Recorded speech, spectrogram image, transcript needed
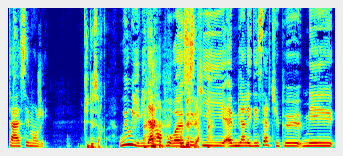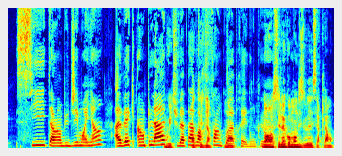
t'as assez mangé. Petit dessert, même. Oui, oui, évidemment, pour euh, ceux qui aiment bien les desserts, tu peux. Mais si t'as un budget moyen, avec un plat, Oui, tu vas pas ah, avoir c'est bien. faim, quoi, Non. après. Donc, euh, Non, c'est de la gourmandise le dessert, clairement.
